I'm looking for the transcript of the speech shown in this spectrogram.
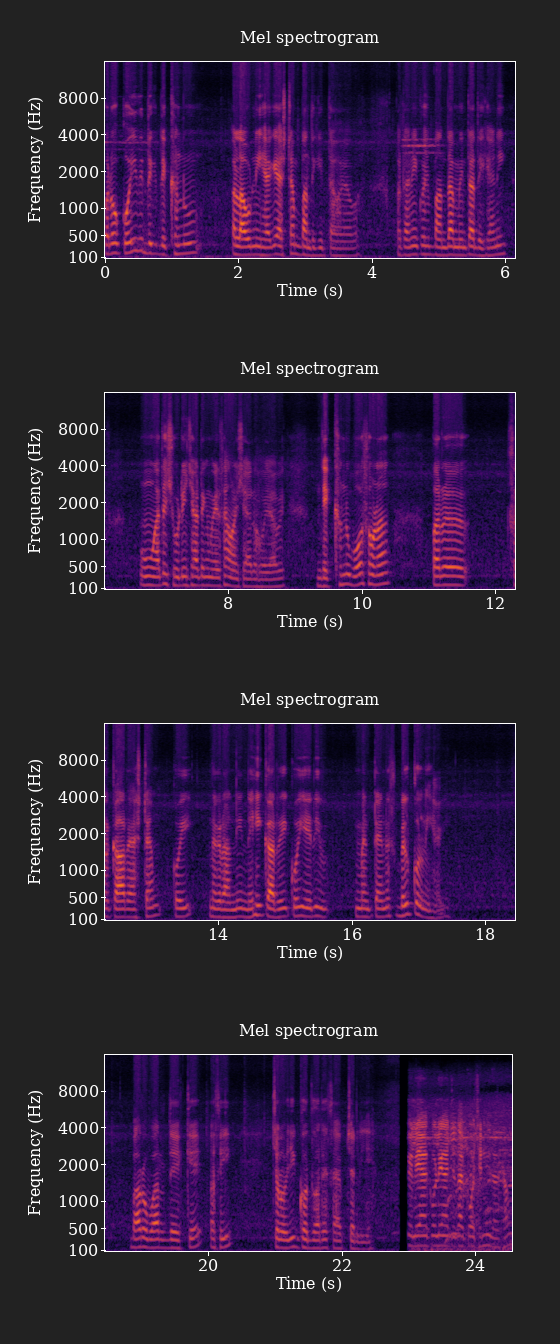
ਪਰ ਉਹ ਕੋਈ ਵੀ ਦਿਖ- ਦੇਖਣ ਨੂੰ ਅਲਾਉਡ ਨਹੀਂ ਹੈਗੇ, ਇਸ ਟਾਈਮ ਬੰਦ ਕੀਤਾ ਹੋਇਆ ਵਾ। ਪਤਾ ਨਹੀਂ ਕੁਝ ਬੰਦ ਦਾ ਮੈਨੂੰ ਦਿਖਿਆ ਨਹੀਂ ਉਹ ਆ ਤੇ ਸ਼ੂਟਿੰਗ ਸ਼ਾਟਿੰਗ ਮੇਰੇ ਹਿਸਾਬ ਨਾਲ ਸ਼ਾਇਦ ਹੋ ਜਾਵੇ। ਦੇਖਣ ਨੂੰ ਬਹੁਤ ਸੋਹਣਾ, ਪਰ ਸਰਕਾਰ ਇਸ ਟਾਈਮ ਕੋਈ ਨਿਗਰਾਨੀ ਨਹੀਂ ਕਰ ਰਹੀ ਕੋਈ ਇਹਦੀ ਮੇਨਟੇਨੈਂਸ ਬਿਲਕੁਲ ਨਹੀਂ ਹੈਗੀ ਬਾਹਰੋਂ ਬਾਹਰ ਦੇਖ ਕੇ ਅਸੀਂ ਚਲੋ ਜੀ ਗੁਰਦੁਆਰੇ ਸਾਹਿਬ ਚੱਲੀਏ ਕਿਲਿਆਂ ਕੁਲਿਆਂ 'ਚ ਤਾਂ ਕੁਝ ਨਹੀਂ ਸਭ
